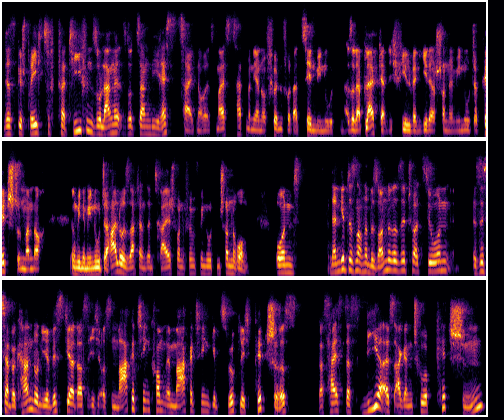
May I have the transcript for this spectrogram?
das Gespräch zu vertiefen, solange sozusagen die Restzeit noch ist. Meistens hat man ja nur fünf oder zehn Minuten. Also da bleibt ja nicht viel, wenn jeder schon eine Minute pitcht und man noch irgendwie eine Minute Hallo sagt, dann sind drei von fünf Minuten schon rum. Und dann gibt es noch eine besondere Situation. Es ist ja bekannt und ihr wisst ja, dass ich aus dem Marketing komme. Im Marketing gibt es wirklich Pitches. Das heißt, dass wir als Agentur pitchen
